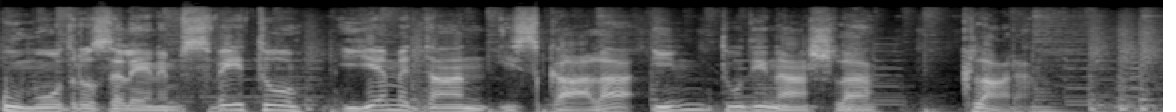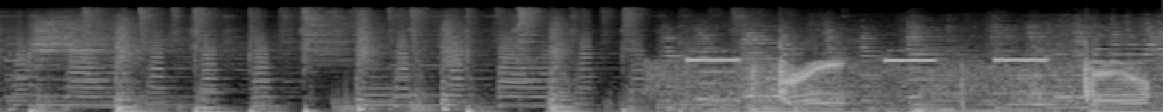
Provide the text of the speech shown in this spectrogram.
V modro-zelenem svetu je metan iskala in tudi našla Klara. Three, two,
